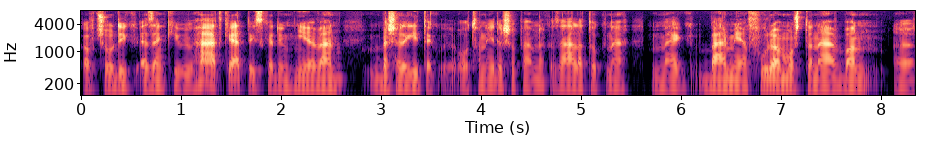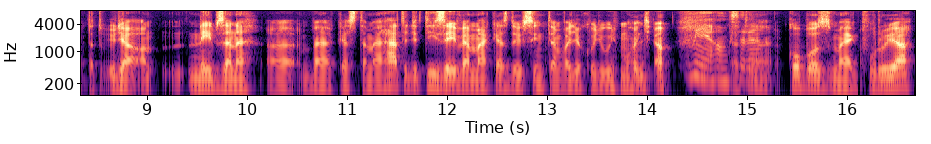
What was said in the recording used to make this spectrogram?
kapcsolódik, ezen kívül hát kertészkedünk nyilván, mm. besegítek otthon édesapámnak az állatoknál, meg bármilyen fura mostanában, tehát ugye a népzene kezdtem el, hát ugye tíz éven már kezdő szinten vagyok, hogy úgy mondjam. Milyen hangszere? Koboz meg furúja,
